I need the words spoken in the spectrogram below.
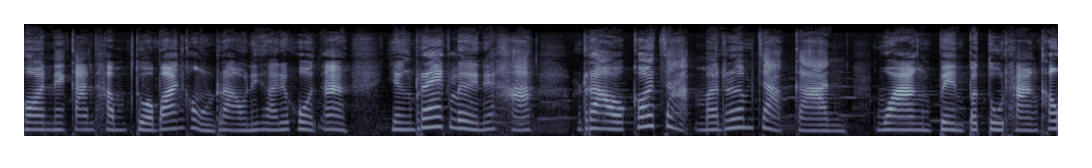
กรณ์ในการทำตัวบ้านของเรานะคะทุกคนอะอย่างแรกเลยนะคะ เราก็จะมาเริ่มจากการวางเป็นประตูทางเข้า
